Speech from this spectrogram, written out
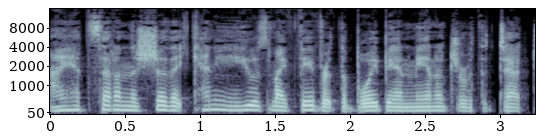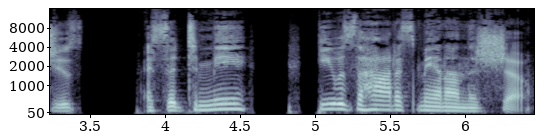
I had said on the show that Kenny, he was my favorite, the boy band manager with the tattoos. I said to me, he was the hottest man on this show.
